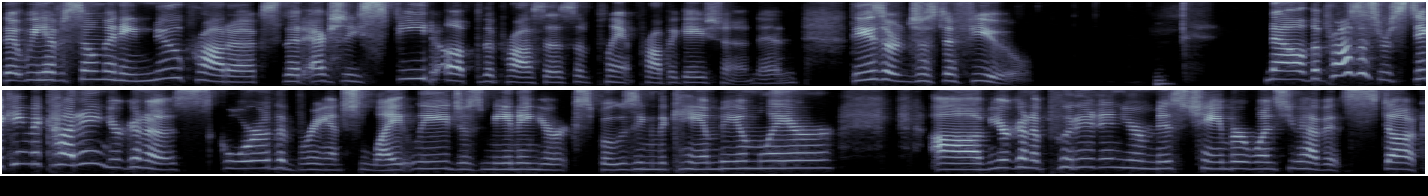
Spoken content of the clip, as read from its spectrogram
that we have so many new products that actually speed up the process of plant propagation. And these are just a few. Now, the process for sticking the cutting, you're going to score the branch lightly, just meaning you're exposing the cambium layer. Um, you're going to put it in your mist chamber once you have it stuck.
